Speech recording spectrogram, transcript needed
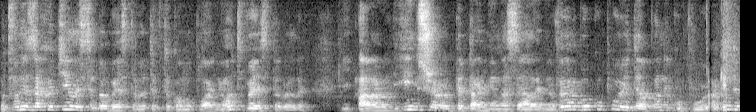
От вони захотіли себе виставити в такому плані, от виставили. А інше питання населення: ви або купуєте, або не купуєте. Люди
